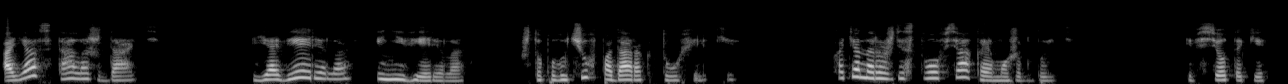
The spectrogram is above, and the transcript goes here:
А я стала ждать. Я верила и не верила, что получу в подарок туфельки хотя на Рождество всякое может быть. И все-таки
